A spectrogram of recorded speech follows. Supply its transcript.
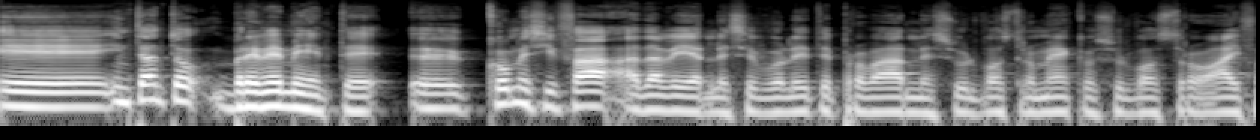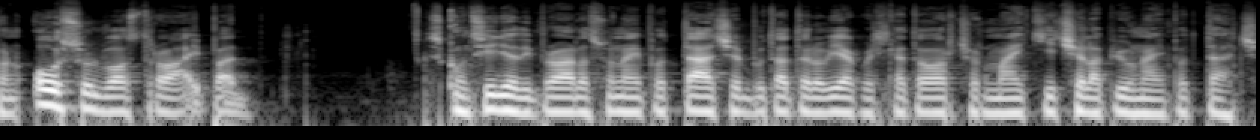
E intanto, brevemente, eh, come si fa ad averle se volete provarle sul vostro Mac o sul vostro iPhone o sul vostro iPad? Sconsiglio di provarla su un iPod Touch e buttatelo via quel catorcio, ormai chi ce l'ha più un iPod Touch?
